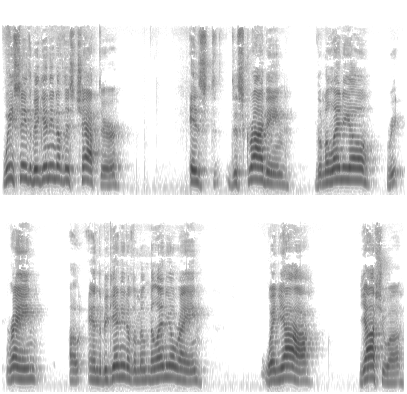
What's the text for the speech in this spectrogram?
we see the beginning of this chapter is describing the millennial re- reign uh, and the beginning of the millennial reign when Yah, Yahshua,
